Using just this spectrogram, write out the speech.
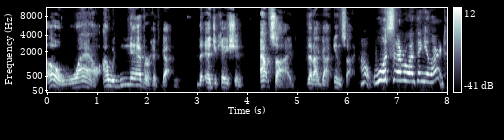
oh, wow, I would never have gotten the education outside that I got inside. Oh, what's the number one thing you learned?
